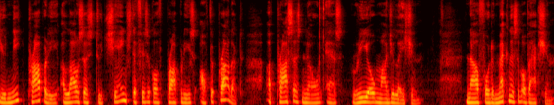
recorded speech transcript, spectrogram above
unique property allows us to change the physical properties of the product, a process known as rheomodulation. Now for the mechanism of action.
